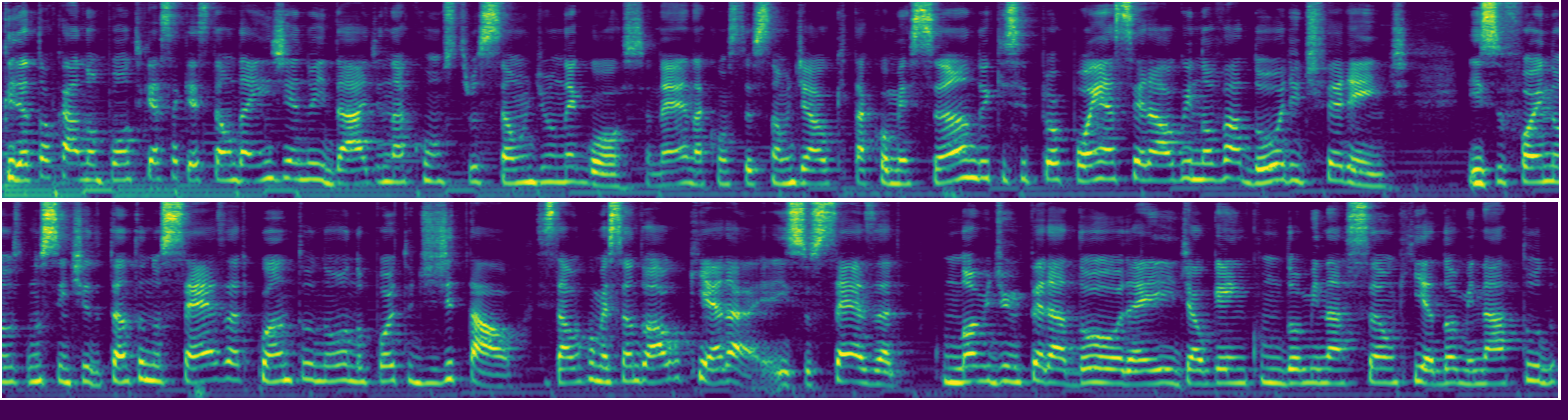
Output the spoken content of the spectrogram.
Queria tocar num ponto que é essa questão da ingenuidade na construção de um negócio, né? Na construção de algo que está começando e que se propõe a ser algo inovador e diferente. Isso foi no, no, sentido tanto no César quanto no, no Porto Digital. Vocês estavam começando algo que era isso, César, com o nome de um imperador aí, de alguém com dominação que ia dominar tudo.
